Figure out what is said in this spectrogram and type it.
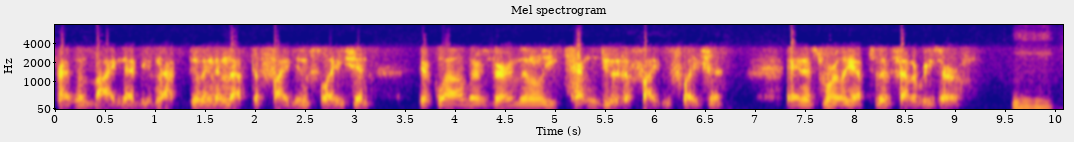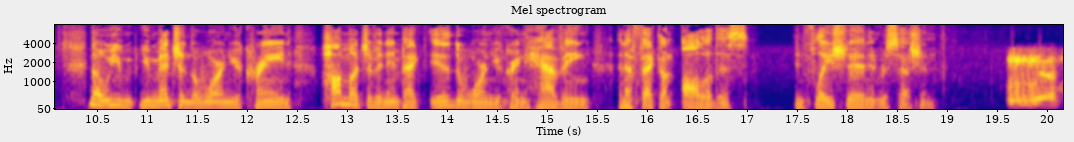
President Biden that he's not doing enough to fight inflation, it, well, there's very little he can do to fight inflation, and it's really up to the Federal Reserve. Mm-hmm. Now, you you mentioned the war in Ukraine. How much of an impact is the war in Ukraine having an effect on all of this inflation and recession? Mm, uh,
